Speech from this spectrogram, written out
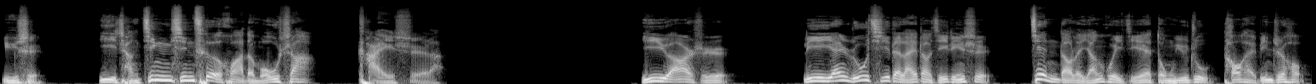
于是，一场精心策划的谋杀开始了。一月二十日，李岩如期的来到吉林市，见到了杨慧杰、董玉柱、陶海滨之后，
